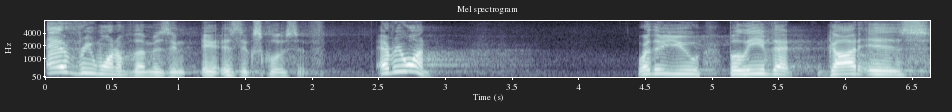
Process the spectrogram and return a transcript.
every one of them is, is exclusive. Every one. Whether you believe that God is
